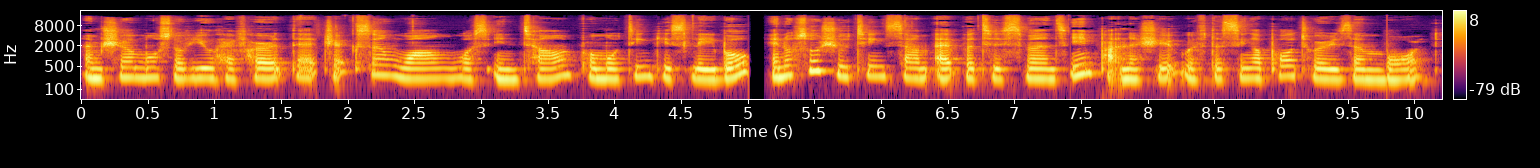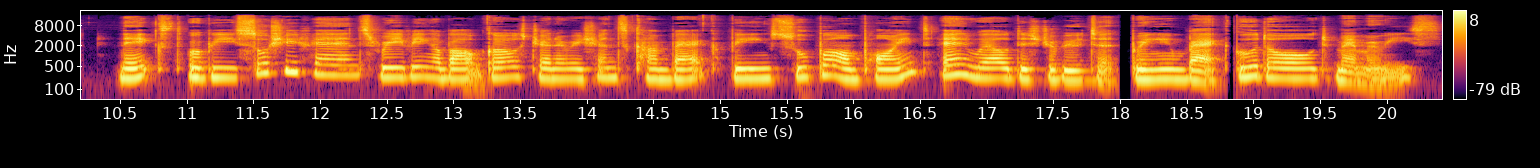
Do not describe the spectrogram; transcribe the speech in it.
I'm sure most of you have heard that Jackson Wang was in town promoting his label and also shooting some advertisements in partnership with the Singapore Tourism Board. Next will be sushi fans raving about Girls' Generation's comeback being super on point and well distributed, bringing back good old memories.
